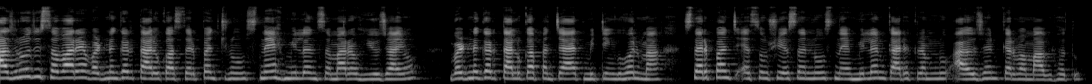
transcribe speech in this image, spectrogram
આજરોજ સવારે વડનગર તાલુકા સરપંચનું સ્નેહ મિલન સમારોહ યોજાયો. વડનગર તાલુકા પંચાયત મિટિંગ હોલમાં સરપંચ એસોસિએશનનું સ્નેહ મિલન કાર્યક્રમનું આયોજન કરવામાં આવ્યું હતું.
